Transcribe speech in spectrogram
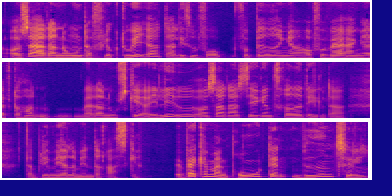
Og så er der nogen, der fluktuerer, der ligesom får forbedringer og forværinger efterhånden, hvad der nu sker i livet, og så er der cirka en tredjedel, der, der bliver mere eller mindre raske. Hvad kan man bruge den viden til,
